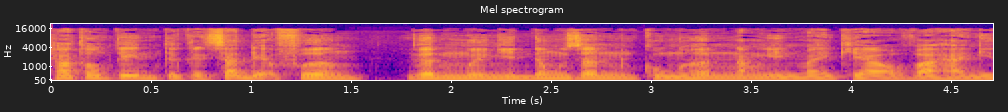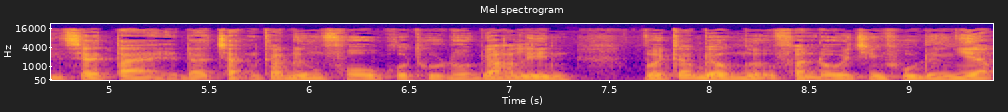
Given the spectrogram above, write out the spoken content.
Theo thông tin từ cảnh sát địa phương, gần 10.000 nông dân cùng hơn 5.000 máy kéo và 2.000 xe tải đã chặn các đường phố của thủ đô Berlin với các biểu ngữ phản đối chính phủ đương nhiệm.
